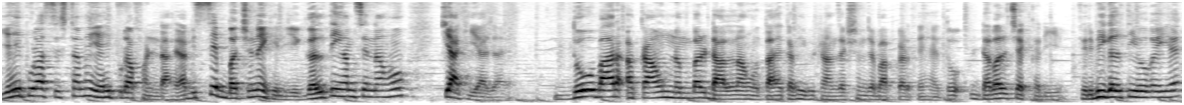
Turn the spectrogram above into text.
यही पूरा सिस्टम है, यही पूरा फंडा है। अब इससे बचने के लिए गलती हमसे ना हो, क्या किया जाए? दो बार अकाउंट नंबर डालना होता है कभी भी ट्रांजैक्शन जब आप करते हैं तो डबल चेक करिए। फिर भी गलती हो गई है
